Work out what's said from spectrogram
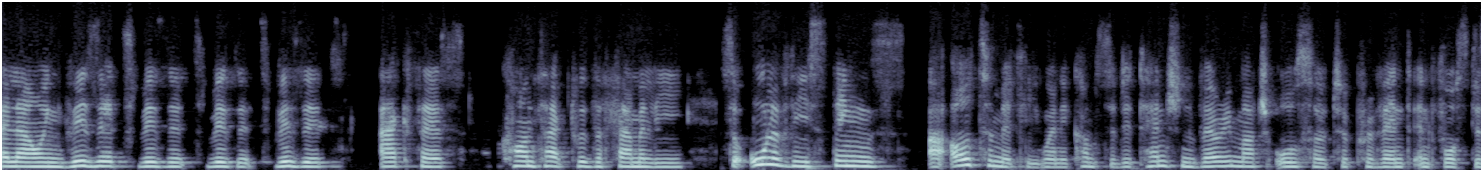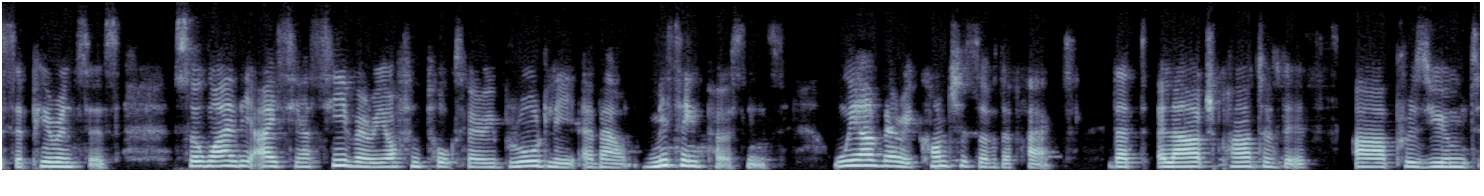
allowing visits, visits, visits, visits, access, contact with the family. So all of these things are ultimately, when it comes to detention, very much also to prevent enforced disappearances. So while the ICRC very often talks very broadly about missing persons, we are very conscious of the fact that a large part of this are presumed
